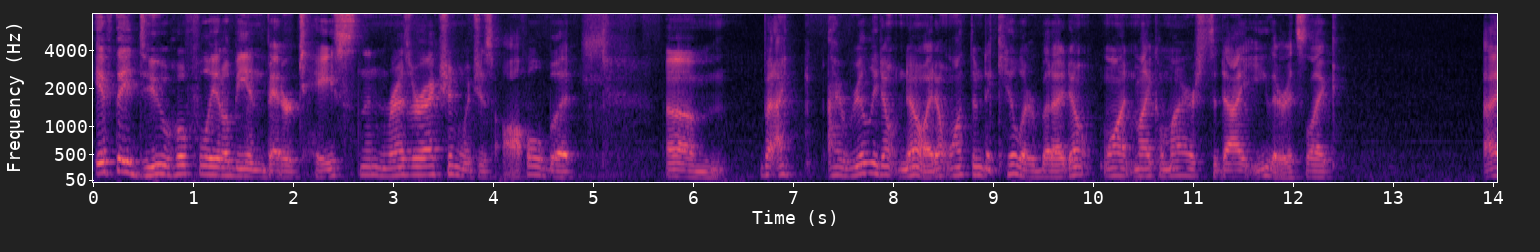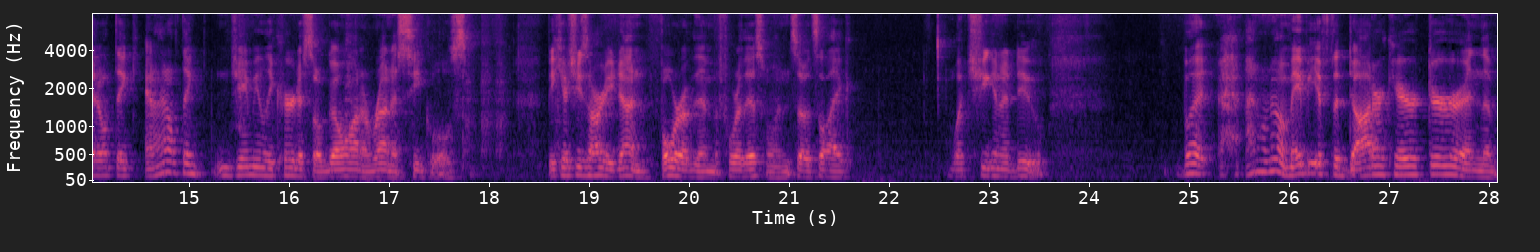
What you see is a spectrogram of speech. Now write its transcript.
if they do, hopefully it'll be in better taste than Resurrection, which is awful. But, um, but I I really don't know. I don't want them to kill her, but I don't want Michael Myers to die either. It's like I don't think, and I don't think Jamie Lee Curtis will go on a run of sequels because she's already done four of them before this one. So it's like, what's she gonna do? But I don't know. Maybe if the daughter character and the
